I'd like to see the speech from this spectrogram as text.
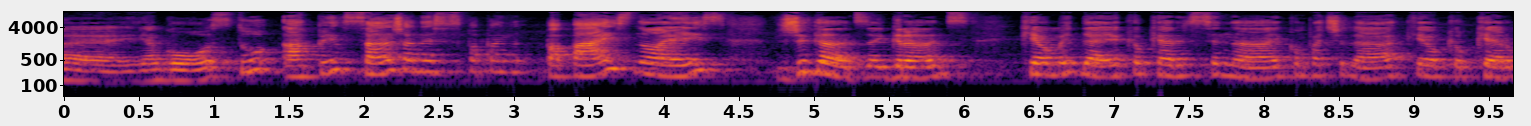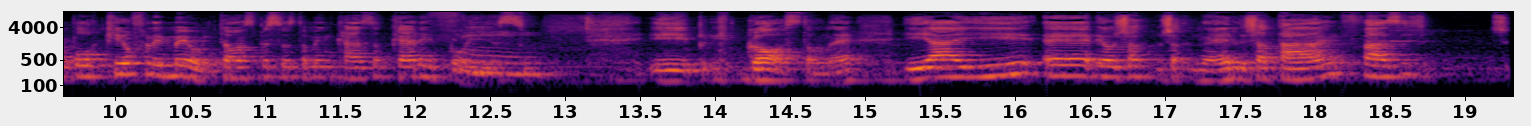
é, em agosto a pensar já nesses papai, papais noéis gigantes aí grandes. Que é uma ideia que eu quero ensinar e compartilhar, que é o que eu quero, porque eu falei, meu, então as pessoas também em casa querem pôr Sim. isso e, e gostam, né? E aí é, eu já, já- né, ele já está em fase de,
